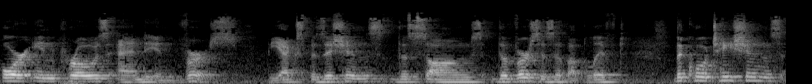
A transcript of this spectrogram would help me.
or in prose and in verse, the expositions, the songs, the verses of uplift, the quotations,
